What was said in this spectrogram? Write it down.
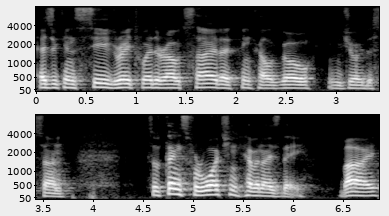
as you can see, great weather outside. I think I'll go enjoy the sun. So thanks for watching. Have a nice day. Bye.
